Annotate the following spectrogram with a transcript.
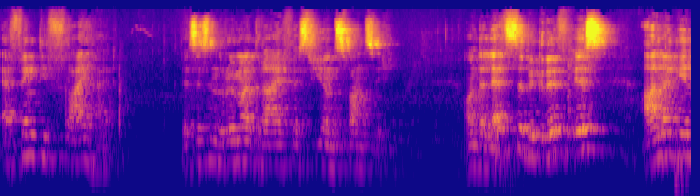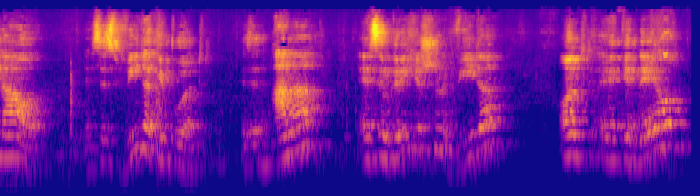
Er fängt die Freiheit. Das ist in Römer 3, Vers 24. Und der letzte Begriff ist anagenau. Es ist Wiedergeburt. Es ist Anna, ist im Griechischen wieder und äh, geneo,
